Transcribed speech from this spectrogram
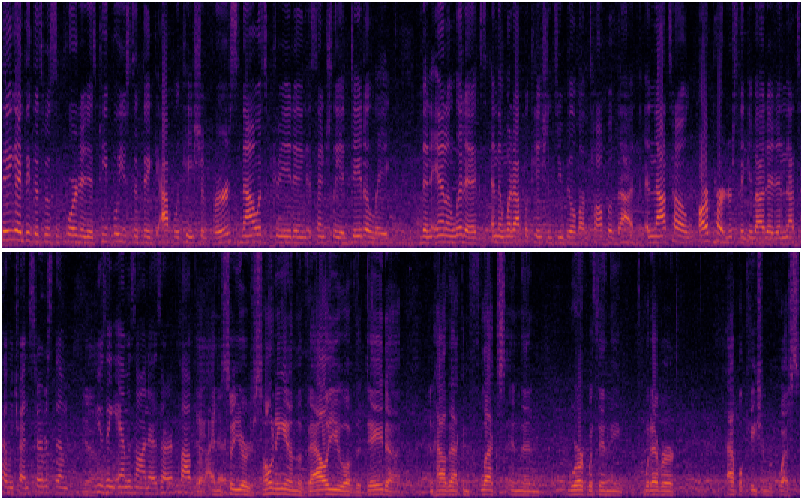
thing I think that's most important is people used to think application first. Now it's creating essentially a data lake, then analytics, and then what applications you build on top of that. And that's how our partners think about it, and that's how we try and service them Yeah. using Amazon as our cloud yeah, provider. and so you're honing in on the value of the data and how that can flex and then work within the, whatever application requests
